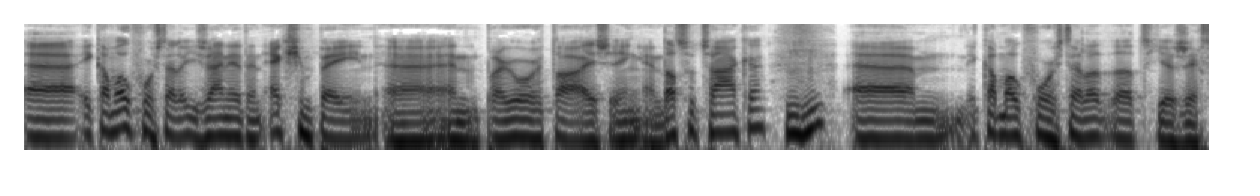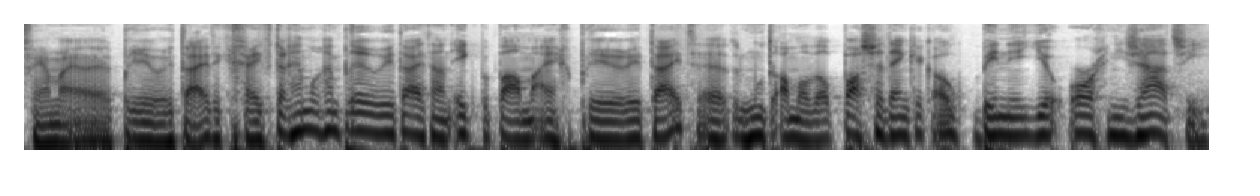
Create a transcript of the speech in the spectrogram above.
Uh, ik kan me ook voorstellen, je zei net een action pain en prioritizing en dat soort zaken. Mm -hmm. ik kan me ook voorstellen dat je zegt van ja, maar prioriteit, ik geef er helemaal geen prioriteit aan. Ik bepaal mijn eigen prioriteit. Het moet allemaal wel passen, denk ik, ook binnen je organisatie.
